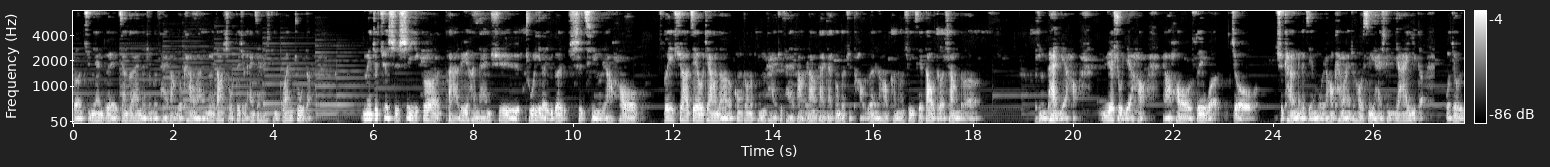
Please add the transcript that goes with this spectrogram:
个局面对江歌案的整个采访都看完，因为当时我对这个案件还是挺关注的，因为这确实是一个法律很难去处理的一个事情，然后所以需要借由这样的公众的平台去采访，让大家更多去讨论，然后可能是一些道德上的评判也好，约束也好，然后所以我就。去看了那个节目，然后看完之后心里还是挺压抑的。我就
